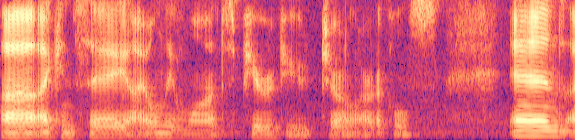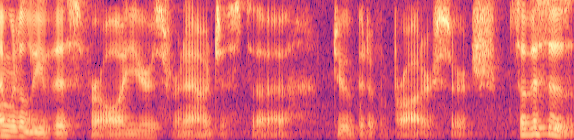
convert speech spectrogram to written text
Uh, I can say I only want peer-reviewed journal articles. And I'm going to leave this for all years for now, just to do a bit of a broader search. So this is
